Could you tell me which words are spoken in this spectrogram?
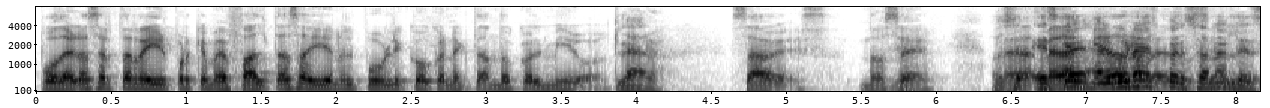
poder hacerte reír porque me faltas ahí en el público conectando conmigo. Claro. ¿Sabes? No sé. O sea, es que a algunas personas les,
